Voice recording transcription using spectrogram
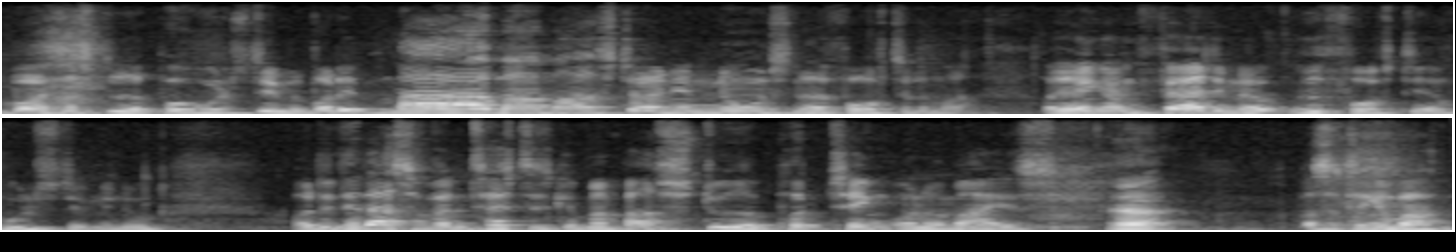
Hvor jeg så støder på hulesystemet, hvor det er meget, meget, meget større, end jeg nogensinde havde forestillet mig. Og jeg er ikke engang færdig med at udforske det her endnu. Og det er det, der er så fantastisk, at man bare støder på ting undervejs. ja. Og så tænker jeg bare,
